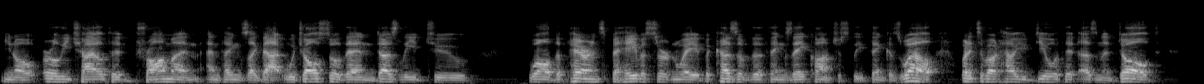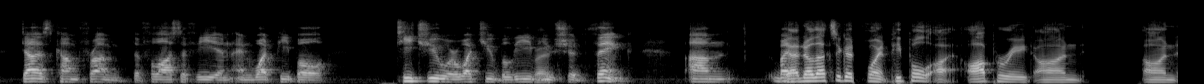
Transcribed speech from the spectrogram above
you know early childhood trauma and, and things like that which also then does lead to well, the parents behave a certain way because of the things they consciously think as well, but it's about how you deal with it as an adult does come from the philosophy and, and what people teach you or what you believe right. you should think. Um, but yeah, no, that's a good point. People uh, operate on on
